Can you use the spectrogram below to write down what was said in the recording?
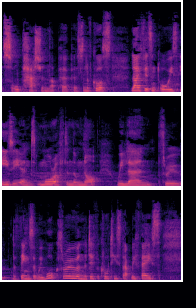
soul passion, that purpose. And of course, life isn't always easy, and more often than not, we learn through the things that we walk through and the difficulties that we face.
